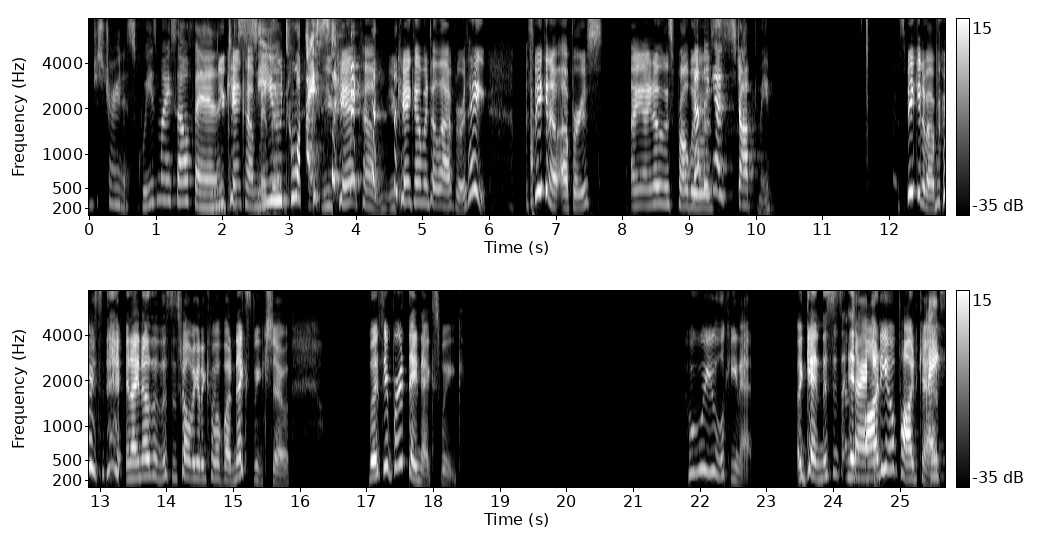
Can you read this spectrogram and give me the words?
I'm just trying to squeeze myself in. You can't come see you twice. You can't come. You can't come until afterwards. Hey, speaking of uppers, I I know this probably Nothing was. has stopped me. Speaking of uppers, and I know that this is probably going to come up on next week's show, but it's your birthday next week. Who are you looking at? Again, this is I'm an sorry, audio podcast. I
